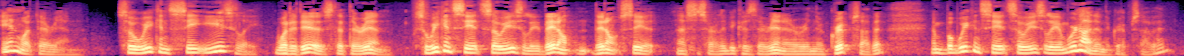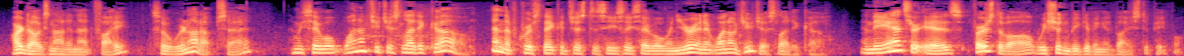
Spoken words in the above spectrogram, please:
in what they're in. So we can see easily what it is that they're in. So we can see it so easily. They don't, they don't see it necessarily because they're in it or in the grips of it. And, but we can see it so easily, and we're not in the grips of it. Our dog's not in that fight, so we're not upset. And we say, well, why don't you just let it go? And of course, they could just as easily say, well, when you're in it, why don't you just let it go? And the answer is, first of all, we shouldn't be giving advice to people.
